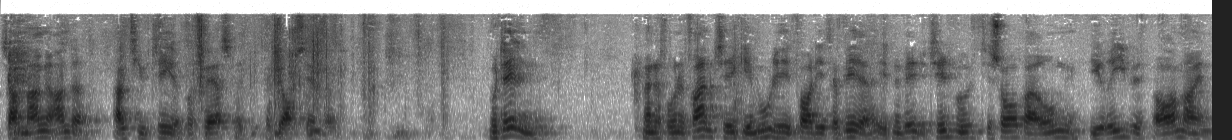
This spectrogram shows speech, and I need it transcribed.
samt mange andre aktiviteter på tværs af jobcentret. Modellen, man har fundet frem til, giver mulighed for at etablere et nødvendigt tilbud til sårbare unge i Ribe og omegn,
